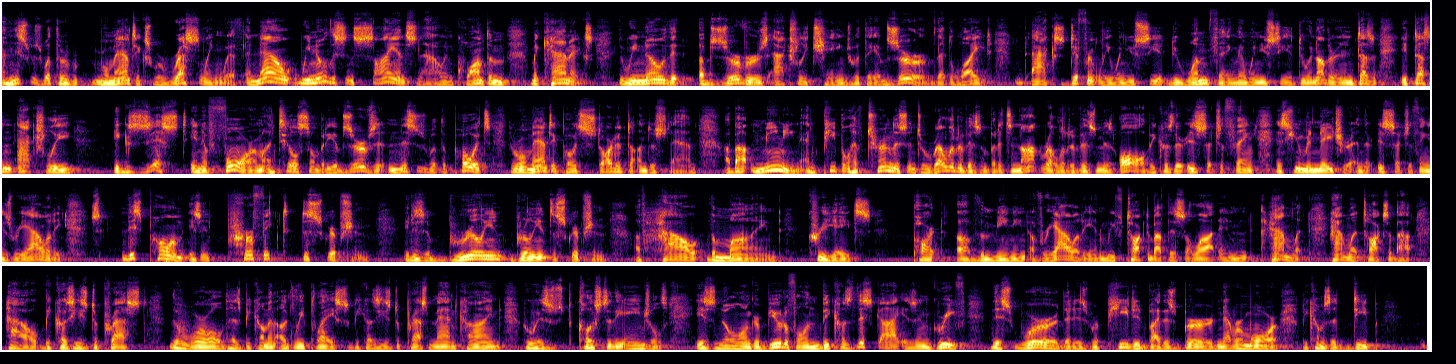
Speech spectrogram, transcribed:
And this was what the Romantics were wrestling with. And now we know this in science now, in quantum mechanics, that we know that observers actually change what they observe, that light acts differently when you see it do one thing than when you see it do another. And it doesn't, it doesn't actually exist in a form until somebody observes it. And this is what the poets, the Romantic poets, started to understand about meaning. And people have turned this into relativism, but it's not relativism at all because there is such a thing as human nature and there is such a thing as reality. So this poem is a perfect description. It is a brilliant, brilliant description of how the mind creates part of the meaning of reality. And we've talked about this a lot in Hamlet. Hamlet talks about how, because he's depressed, the world has become an ugly place. Because he's depressed, mankind, who is close to the angels, is no longer beautiful. And because this guy is in grief, this word that is repeated by this bird, nevermore, becomes a deep,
